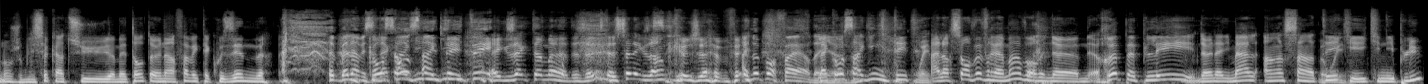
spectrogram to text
Non, j'oublie ça quand tu, mettons, t'as un enfant avec ta cousine. Ben non, mais c'est la consanguinité. Exactement. Désolé, c'était le seul exemple que j'avais. À ne pas faire, La d'ailleurs. hein. consanguinité. Oui. Alors, si on veut vraiment avoir une euh, repeuplée d'un animal en santé Oui. qui, qui n'est plus,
